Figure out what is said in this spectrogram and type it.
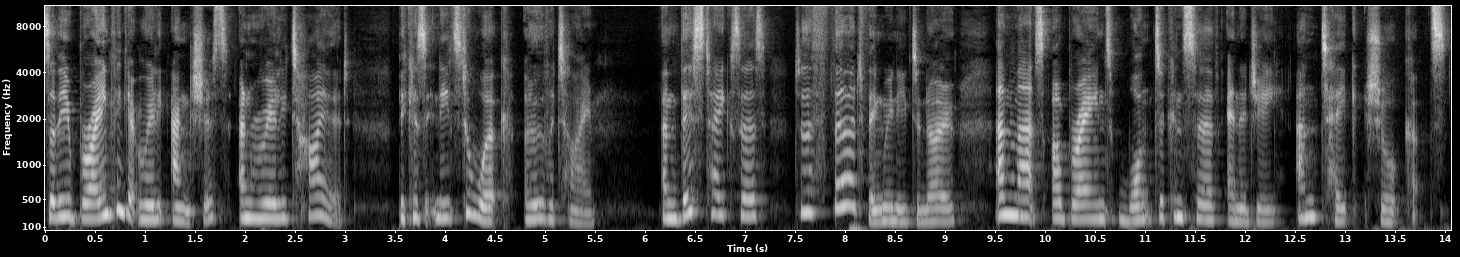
So that your brain can get really anxious and really tired because it needs to work overtime. And this takes us to the third thing we need to know, and that's our brains want to conserve energy and take shortcuts.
